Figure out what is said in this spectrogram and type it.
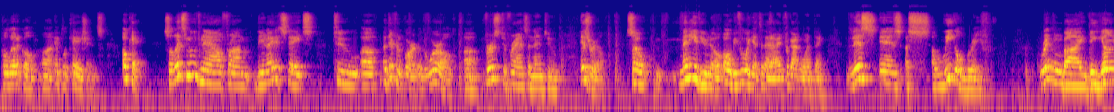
political uh, implications. Okay, so let's move now from the United States to uh, a different part of the world, uh, first to France and then to Israel. So many of you know, oh, before we get to that, I had forgotten one thing. This is a, a legal brief written by the young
